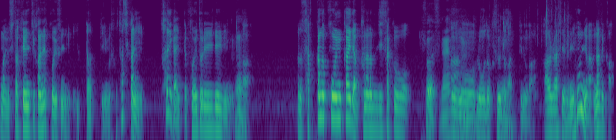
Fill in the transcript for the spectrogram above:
まあ吉田健一がね、こういうふうに言ったって言いますけど、確かに海外ってポエトリーレーディングとか、あと作家の講演会では必ず自作をそうですね。あの、うん。朗読するとかっていうのがあるらしいけど、日本にはなぜか。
